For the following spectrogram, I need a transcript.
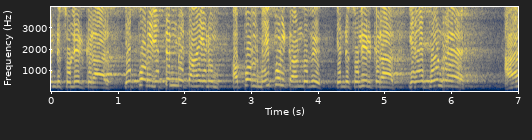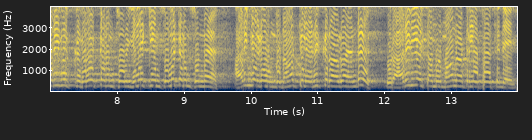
என்று சொல்லியிருக்கிறார். எப்பொருள் எத்தன்மை தாயினும் அப்பொருள் மெய்ப்பொருள் காண்பது என்று சொல்லியிருக்கிறார். இதை போன்ற அறிவுக்கு விளக்கணம் சொல் இலக்கியம் சொல்லக்கணம் சொன்ன அறிஞர்கள் உங்கள் நாட்டில் இருக்கிறார்களா என்று ஒரு அறிவியல் தமிழ் மாநாட்டிலே பேசினேன்.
